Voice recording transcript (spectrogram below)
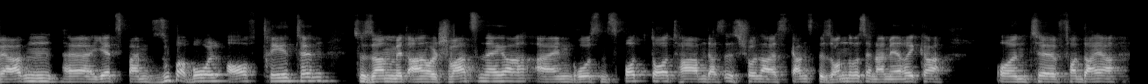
werden äh, jetzt beim Super Bowl auftreten, zusammen mit Arnold Schwarzenegger, einen großen Spot dort haben. Das ist schon als ganz Besonderes in Amerika. Und äh, von daher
